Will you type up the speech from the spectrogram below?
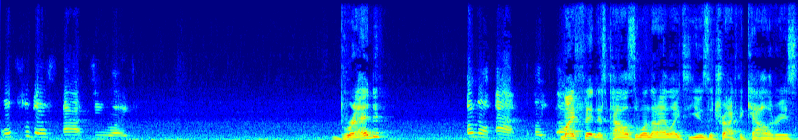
what's the best app do you like? Bread? Oh, no, app. Like, uh, My Fitness Pal is the one that I like to use to track the calories.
